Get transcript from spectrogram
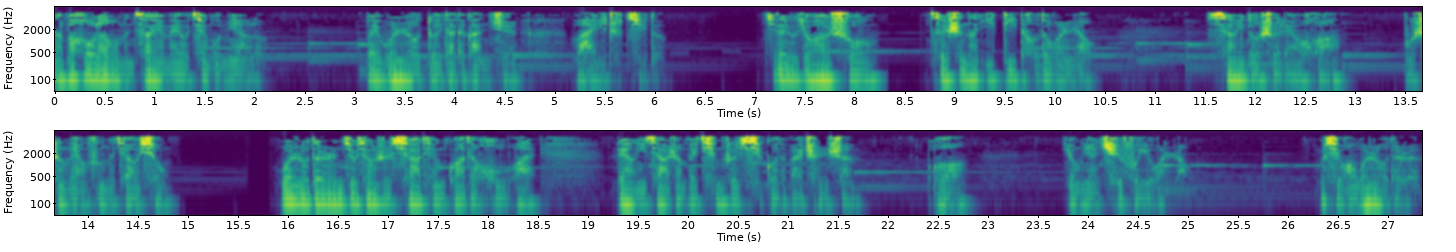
哪怕后来我们再也没有见过面了，被温柔对待的感觉我还一直记得。记得有句话说：“最是那一低头的温柔。”像一朵水莲花，不胜凉风的娇羞。温柔的人就像是夏天挂在户外晾衣架上被清水洗过的白衬衫。我永远屈服于温柔。我喜欢温柔的人，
